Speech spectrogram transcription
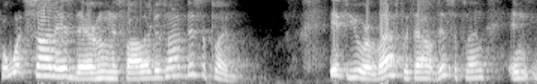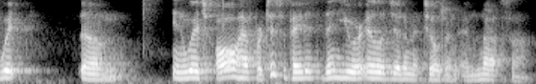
For what son is there whom his father does not discipline? If you are left without discipline, in which, um, in which all have participated, then you are illegitimate children and not sons.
